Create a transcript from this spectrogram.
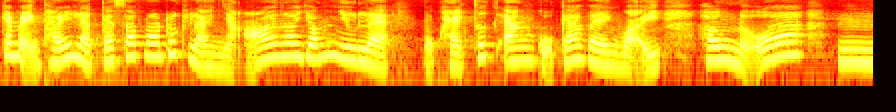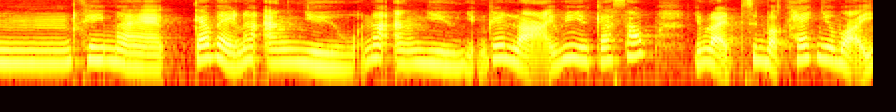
Các bạn thấy là cá sóc nó rất là nhỏ, nó giống như là một hạt thức ăn của cá vàng vậy. Hơn nữa khi mà cá vàng nó ăn nhiều, nó ăn nhiều những cái loại, ví như cá sóc, những loại sinh vật khác như vậy,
